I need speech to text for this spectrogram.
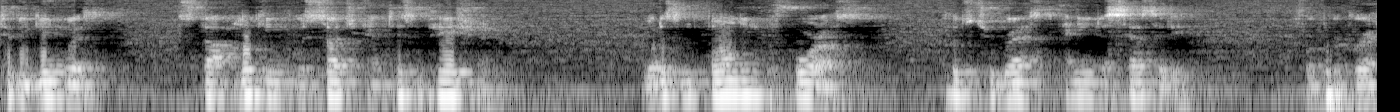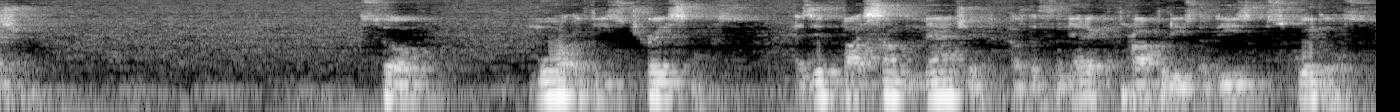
to begin with, stop looking with such anticipation, what is unfolding before us puts to rest any necessity for progression. So, more of these tracings, as if by some magic of the phonetic properties of these squiggles.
